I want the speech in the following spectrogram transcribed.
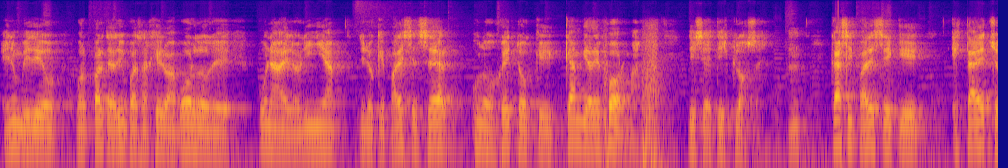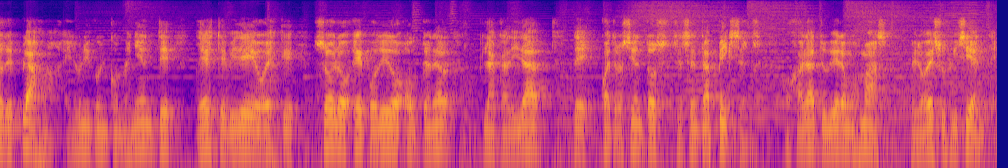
en un video por parte de un pasajero a bordo de una aerolínea de lo que parece ser un objeto que cambia de forma, dice Disclose. Casi parece que está hecho de plasma. El único inconveniente de este video es que solo he podido obtener la calidad de 460 píxeles. Ojalá tuviéramos más, pero es suficiente.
